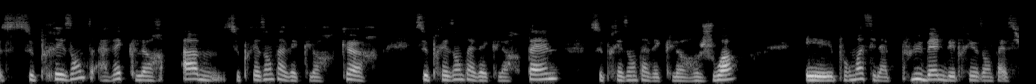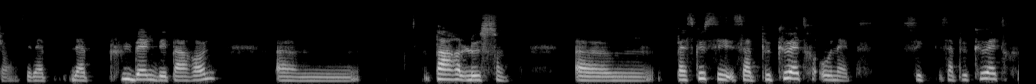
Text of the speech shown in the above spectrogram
se présentent avec leur âme se présentent avec leur cœur se présentent avec leur peine se présentent avec leur joie et pour moi c'est la plus belle des présentations c'est la, plus belle des paroles euh, par le son euh, parce que c'est, ça peut que être honnête. C'est, ça peut que être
